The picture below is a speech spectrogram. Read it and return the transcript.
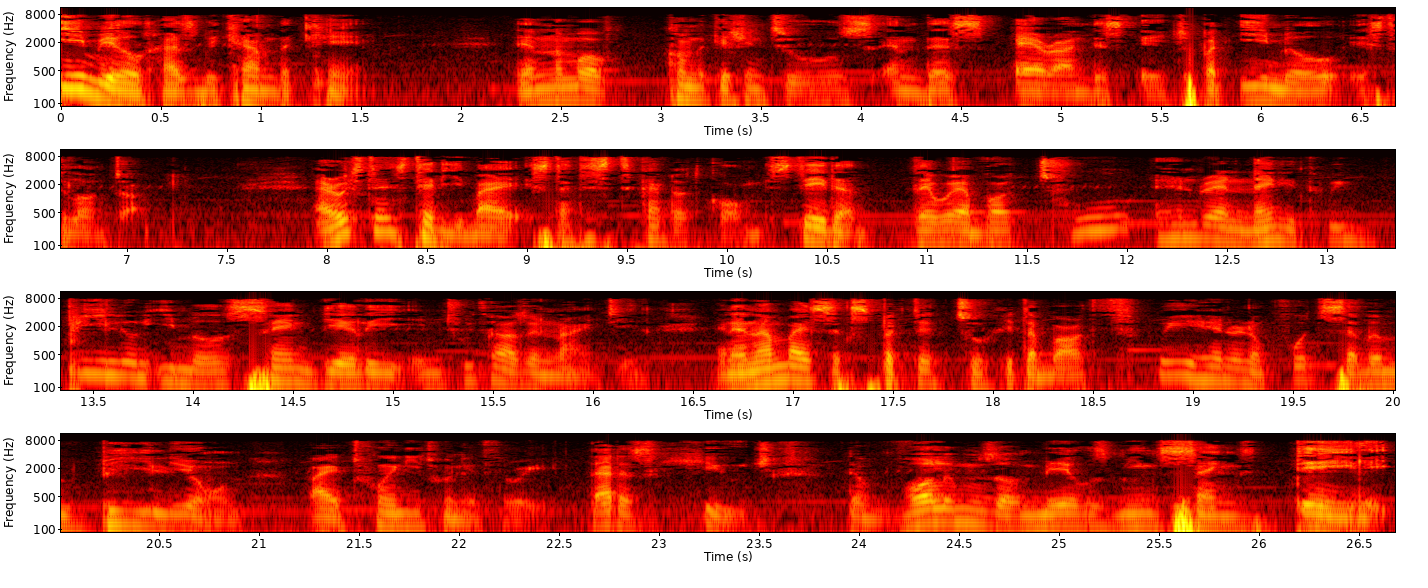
email has become the king. The number of communication tools in this era and this age, but email is still on top. A recent study by Statistica.com stated there were about 293 billion emails sent daily in 2019, and the number is expected to hit about 347 billion by 2023. That is huge. The volumes of mails being sent daily.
